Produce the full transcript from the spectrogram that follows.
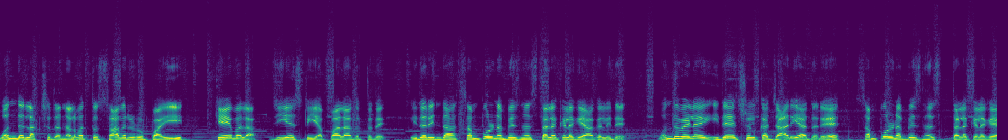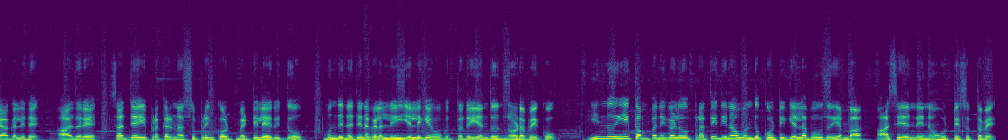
ಒಂದು ಲಕ್ಷದ ನಲವತ್ತು ಸಾವಿರ ರೂಪಾಯಿ ಕೇವಲ ಜಿ ಎಸ್ ಟಿಯ ಪಾಲಾಗುತ್ತದೆ. ಇದರಿಂದ ಸಂಪೂರ್ಣ ಬಿಸ್ನೆಸ್ ತಲೆಕೆಳಗೆ ಆಗಲಿದೆ. ಒಂದು ವೇಳೆ ಇದೇ ಶುಲ್ಕ ಜಾರಿಯಾದರೆ ಸಂಪೂರ್ಣ ಬಿಸ್ನೆಸ್ ತಲೆಕೆಳಗೆ ಆಗಲಿದೆ. ಆದರೆ ಸದ್ಯ ಈ ಪ್ರಕರಣ ಸುಪ್ರೀಂ ಕೋರ್ಟ್ ಮೆಟ್ಟಿಲೇರಿದ್ದು ಮುಂದಿನ ದಿನಗಳಲ್ಲಿ ಎಲ್ಲಿಗೆ ಹೋಗುತ್ತದೆ ಎಂದು ನೋಡಬೇಕು. ಇನ್ನು ಈ ಕಂಪನಿಗಳು ಪ್ರತಿದಿನ ಒಂದು ಕೋಟಿ ಗೆಲ್ಲಬಹುದು ಎಂಬ ಆಸೆಯನ್ನೇನು ಹುಟ್ಟಿಸುತ್ತವೆ.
